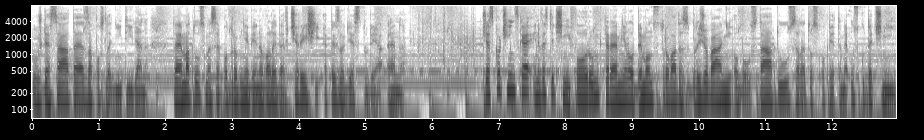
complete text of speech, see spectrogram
už desáté za poslední týden. Tématu jsme se podrobně věnovali ve včerejší epizodě Studia N. Česko-čínské investiční fórum, které mělo demonstrovat zbližování obou států, se letos opět neuskuteční.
